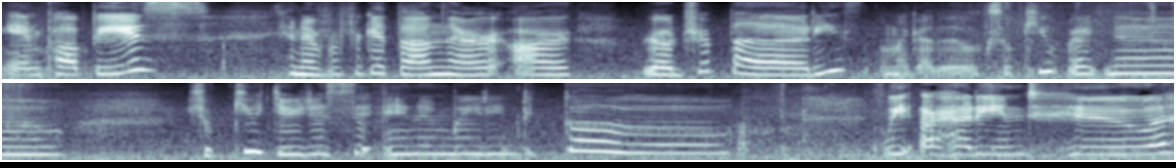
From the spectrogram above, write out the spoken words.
And puppies. Can never forget them. They're our road trip buddies. Oh my god, they look so cute right now. So cute, they're just sitting and waiting to go. We are heading to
